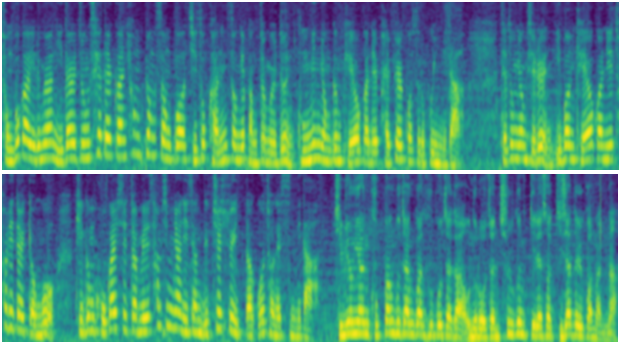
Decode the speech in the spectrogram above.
정부가 이르면 이달 중 세 달간 형평성과 지속 가능성에 방점을 둔 국민연금 개혁안을 발표할 것으로 보입니다. 대통령실은 이번 개혁안이 처리될 경우 기금 고갈 시점을 30년 이상 늦출 수 있다고 전했습니다. 김용현 국방부 장관 후보자가 오늘 오전 출근길에서 기자들과 만나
